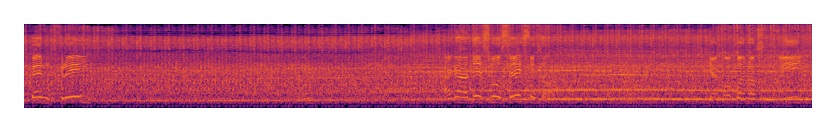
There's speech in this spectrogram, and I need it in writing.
Espera um freio. Agradeço vocês, pessoal que acompanha nossos vídeos.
